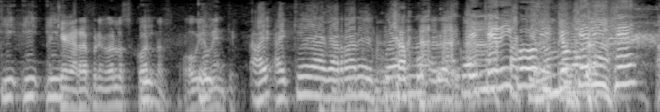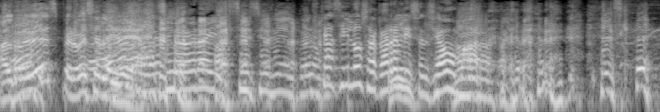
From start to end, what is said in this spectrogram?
Y, hay que agarrar primero los cuernos, obviamente. Hay, que agarrar el cuerno. ¿Qué, dijo? ¿Yo qué dije? Al revés, pero esa es la idea. Ah, sí, sí, es que así los agarra el licenciado Omar. es que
